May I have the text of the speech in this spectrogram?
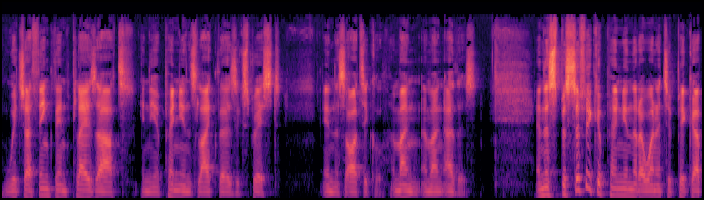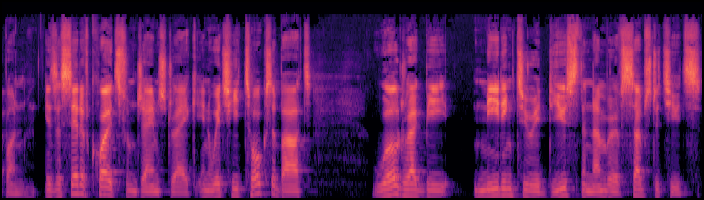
which I think then plays out in the opinions like those expressed in this article, among, among others. And the specific opinion that I wanted to pick up on is a set of quotes from James Drake in which he talks about World Rugby needing to reduce the number of substitutes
